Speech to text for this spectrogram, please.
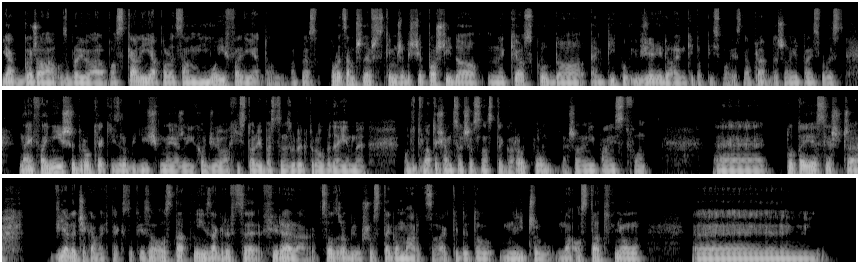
Jak gorzała uzbroiła Aposkali. Ja polecam mój felieton. Natomiast polecam przede wszystkim, żebyście poszli do mm, kiosku, do Empiku i wzięli do ręki to pismo. Jest naprawdę, szanowni państwo, to jest najfajniejszy druk, jaki zrobiliśmy, jeżeli chodzi o historię bez cenzury, którą wydajemy od 2016 roku. Szanowni państwo, e, tutaj jest jeszcze wiele ciekawych tekstów. Jest o ostatniej zagrywce Führera, co zrobił 6 marca, kiedy to liczył na ostatnią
